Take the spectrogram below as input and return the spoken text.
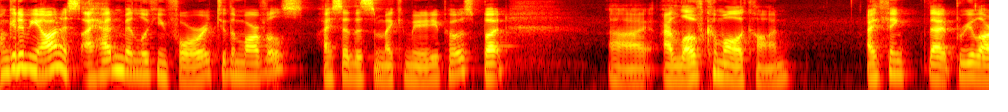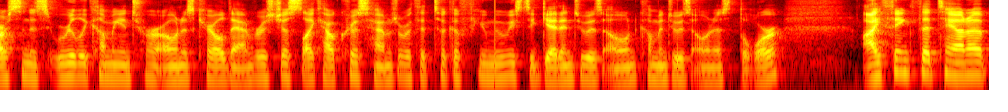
I'm gonna be honest, I hadn't been looking forward to the Marvels. I said this in my community post, but uh, I love Kamala Khan. I think that Brie Larson is really coming into her own as Carol Danvers, just like how Chris Hemsworth it took a few movies to get into his own, come into his own as Thor. I think that Teyonah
